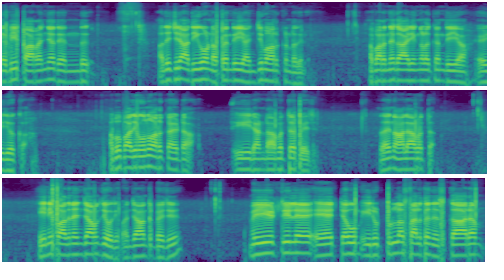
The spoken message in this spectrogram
നബി പറഞ്ഞതെന്ത്? അത് ഇച്ചിരി അധികം ഉണ്ട് അപ്പോൾ എന്ത് ചെയ്യുക? അഞ്ച് മാർക്ക് ഉണ്ട് അതിന്. ആ പറഞ്ഞ കാര്യങ്ങളൊക്കെ എന്ത് ചെയ്യുക? എഴുതി വെക്കുക. അപ്പോൾ പതിമൂന്ന് മാർക്കായിട്ടാണ് ഈ രണ്ടാമത്തെ പേജ് അതായത് നാലാമത്തെ. ഇനി പതിനഞ്ചാമത്തെ ചോദ്യം. അഞ്ചാമത്തെ പേജ് വീട്ടിലെ ഏറ്റവും ഇരുട്ടുള്ള സ്ഥലത്ത് നിസ്കാരം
